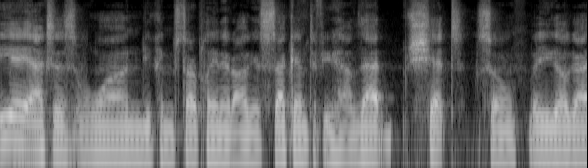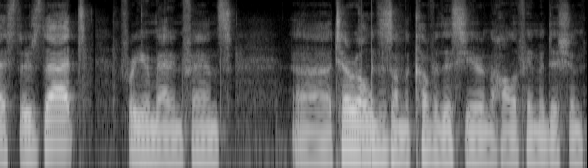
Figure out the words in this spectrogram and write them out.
EA Access One, you can start playing it August second if you have that shit. So there you go, guys. There's that for your Madden fans. Uh, Terrell Owens is on the cover this year in the Hall of Fame edition.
